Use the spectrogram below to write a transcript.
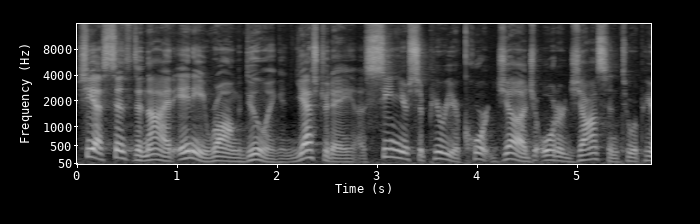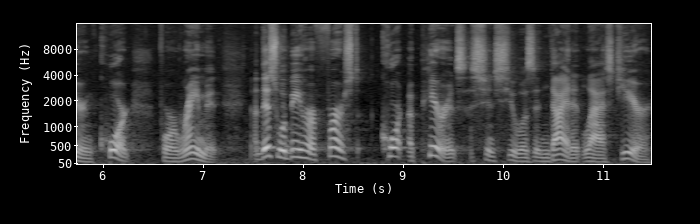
She has since denied any wrongdoing, and yesterday, a senior Superior Court judge ordered Johnson to appear in court for arraignment. Now, this will be her first court appearance since she was indicted last year.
